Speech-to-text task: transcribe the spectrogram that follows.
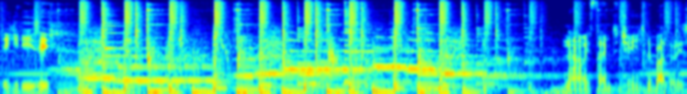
Take it easy. Time to change the batteries.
